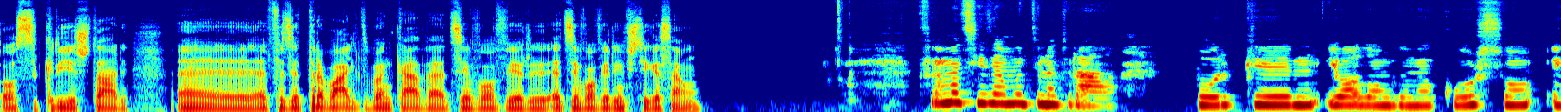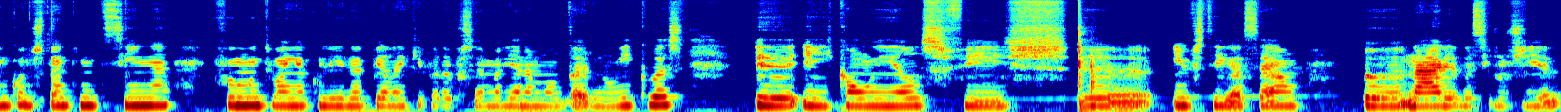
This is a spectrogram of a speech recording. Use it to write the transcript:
ou se queria estar uh, a fazer trabalho de bancada a desenvolver, a desenvolver investigação? Foi uma decisão muito natural porque eu ao longo do meu curso, enquanto estudante de medicina, fui muito bem acolhida pela equipa da professora Mariana Monteiro no ICBAS e, e com eles fiz uh, investigação uh, na área da cirurgia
